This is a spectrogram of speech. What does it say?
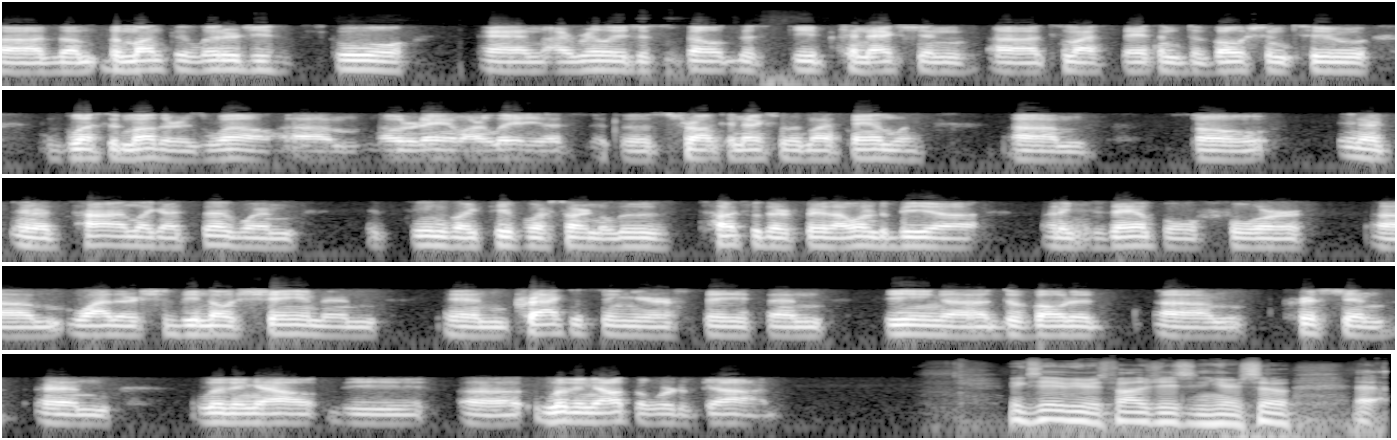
uh, the the monthly liturgies at school, and I really just felt this deep connection uh, to my faith and devotion to the Blessed Mother as well. Um, Notre Dame, Our Lady, it's, it's a strong connection with my family. Um, so in a in a time like I said when it seems like people are starting to lose touch with their faith, I wanted to be a an example for um, why there should be no shame in in practicing your faith and being a devoted um, Christian and living out the uh, living out the Word of God. Xavier, it's Father Jason here. So, uh,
